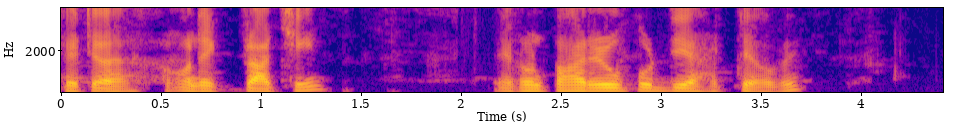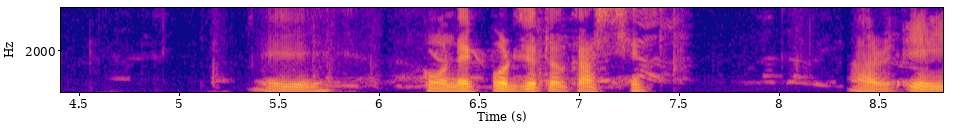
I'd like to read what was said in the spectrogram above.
সেটা অনেক প্রাচীন। এখন পাহাড়ের উপর দিয়ে হাঁটতে হবে। এই অনেক পর্যটক আসছে আর এই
